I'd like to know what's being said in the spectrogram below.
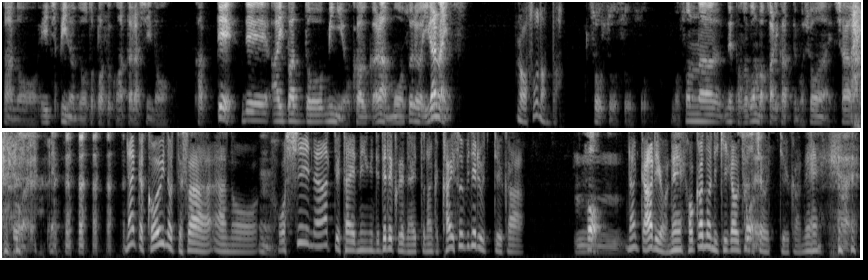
あの、HP のノートパソコン新しいの買って、で、iPad mini を買うから、もうそれはいらないです。あそうなんだ。そうそうそうそう。もうそんなね、パソコンばっかり買ってもしょうがない。しゃあない、しょうがないね。なんかこういうのってさ、あの、うん欲しいなっていうタイミングで出てくれないとなんか買いそびれるっていうか、そうんなんかあるよね。他のに気が移っちゃうっていうかね。はい。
